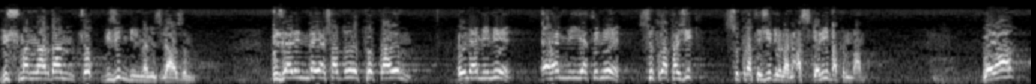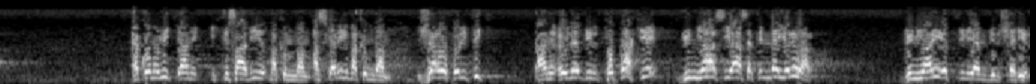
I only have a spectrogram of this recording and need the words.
düşmanlardan çok bizim bilmemiz lazım. Üzerinde yaşadığı toprağın önemini, ehemmiyetini, stratejik, strateji diyorlar yani askeri bakımdan veya ekonomik yani iktisadi bakımdan, askeri bakımdan, jeopolitik yani öyle bir toprak ki dünya siyasetinde yeri var. Dünyayı etkileyen bir şehir.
